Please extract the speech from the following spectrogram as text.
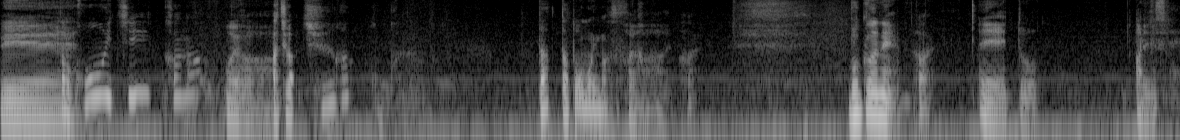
ええ多分高一かな、はいはいはあ違う。中学校かな？だったと思います。いはいはい。はい。は僕はねえー、っとあれですね。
